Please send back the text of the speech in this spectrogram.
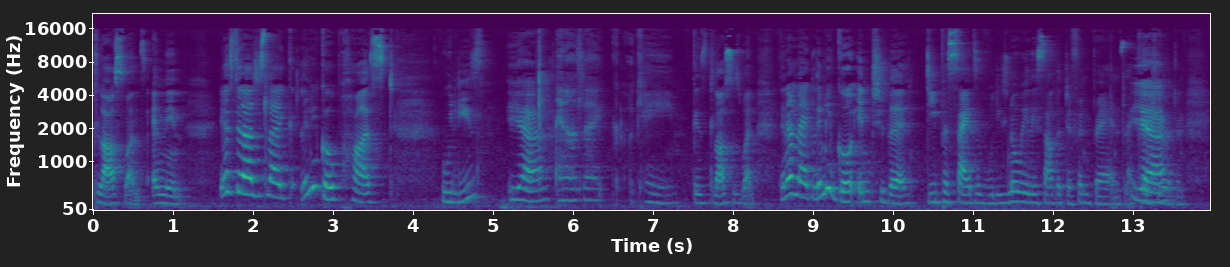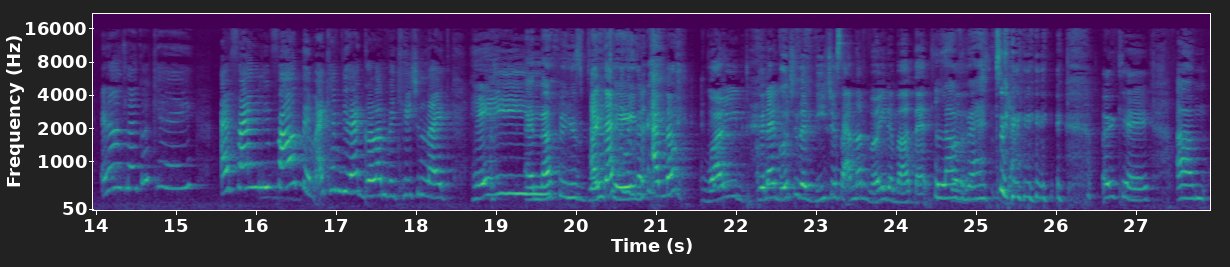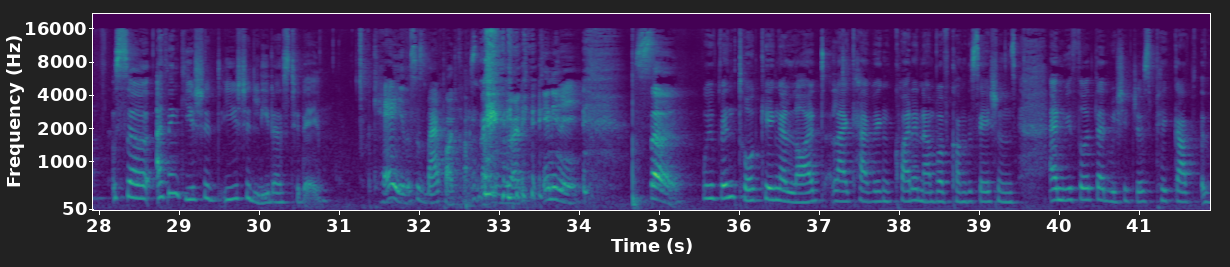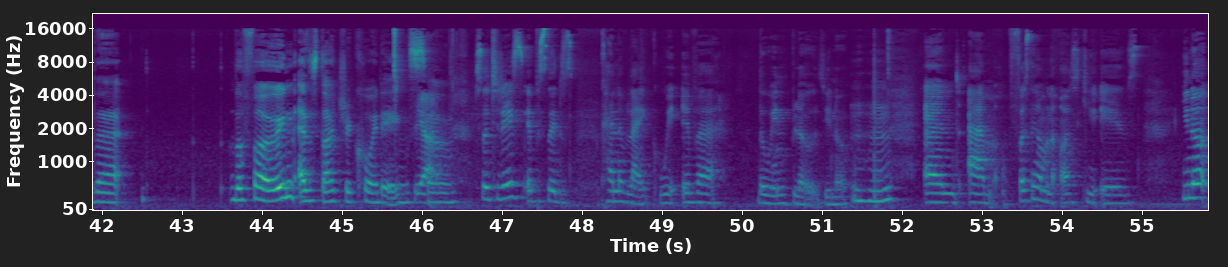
glass ones, and then yesterday I was just like, let me go past Woolies. Yeah. And I was like, okay, there's glasses one. Then I'm like, let me go into the deeper sides of. You know where they sell the different brands, like yeah. And I was like, okay. I finally found them. I can be that girl on vacation, like, hey. And nothing is breaking. And nothing is I'm not worried when I go to the beach so. I'm not worried about that. Love so, that. Yeah. okay. Um. So I think you should you should lead us today. Okay, this is my podcast. anyway, so we've been talking a lot, like having quite a number of conversations, and we thought that we should just pick up the the phone and start recording. Yeah. So, so today's episode is kind of like wherever the wind blows, you know. Mm-hmm. And um, first thing I'm gonna ask you is, you know,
